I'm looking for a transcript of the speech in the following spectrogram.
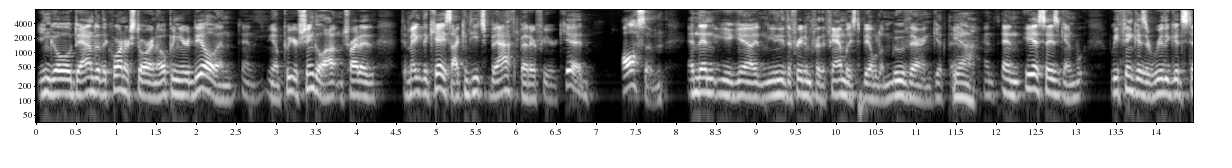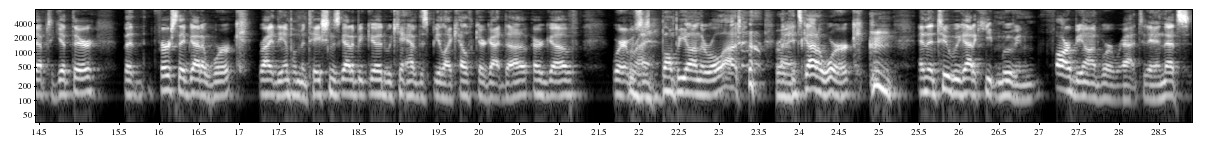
you can go down to the corner store and open your deal and and you know put your shingle out and try to to make the case i can teach math better for your kid awesome and then you, you, know, you need the freedom for the families to be able to move there and get there yeah and and esas again we think is a really good step to get there but first they've got to work right the implementation has got to be good we can't have this be like healthcare.gov or gov where it was right. just bumpy on the rollout. like right. It's got to work. and then two, we got to keep moving far beyond where we're at today. And that's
